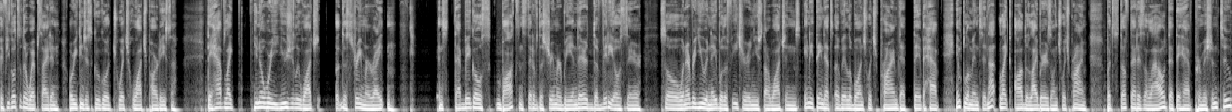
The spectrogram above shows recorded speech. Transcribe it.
if you go to their website and or you can just Google Twitch watch parties, they have like you know where you usually watch the streamer, right? And that big old box instead of the streamer being there, the video's there. So whenever you enable the feature and you start watching anything that's available on Twitch Prime that they have implemented, not like all the libraries on Twitch Prime, but stuff that is allowed that they have permission to,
